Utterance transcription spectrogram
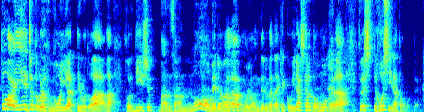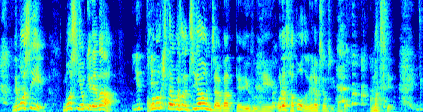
とはいえちょっとこれは不本意やっていうことは、まあ、その D 出版さんのメルマガも読んでる方結構いらっしゃると思うからそれ知ってほしいなと思ってでもしもしよければこの北岡さん違うんちゃうかっていうふうに俺はサポートで連絡してほしい本当。マジで。じ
